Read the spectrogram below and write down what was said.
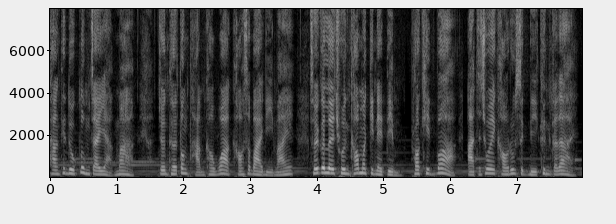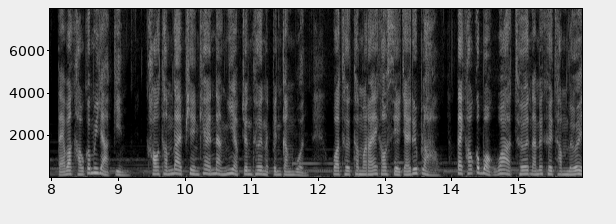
ทางที่ดูกลุ้มใจอย่างมาก จนเธอต้องถามเขาว่าเขาสบายดีไหมเธอก็เลยชวนเขามากินไอติม เพราะคิดว่าอาจจะช่วยให้เขารู้สึกดีขึ้นก็ได้ แต่ว่าเขาก็ไม่อยากกิน เขาทำได้เพียงแค่นั่งเงียบจนเธอน่ะเป็นกังวล ว่าเธอทำอะไรให้เขาเสียใจหรือเปล่า แต่เขาก็บอกว่าเธอน่ะไม่เคยทำเลย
